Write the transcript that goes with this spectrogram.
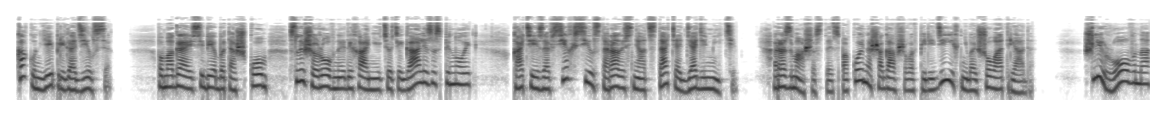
Как он ей пригодился! Помогая себе баташком, слыша ровное дыхание тети Гали за спиной, Катя изо всех сил старалась не отстать от дяди Мити, размашистая, спокойно шагавшего впереди их небольшого отряда шли ровно,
